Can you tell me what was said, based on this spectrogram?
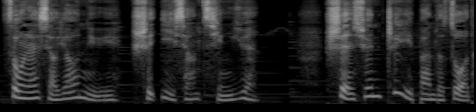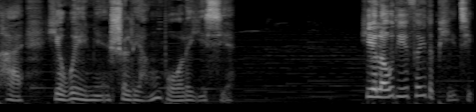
纵然小妖女是一厢情愿。沈轩这般的作态，也未免是凉薄了一些。以娄迪飞的脾气，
